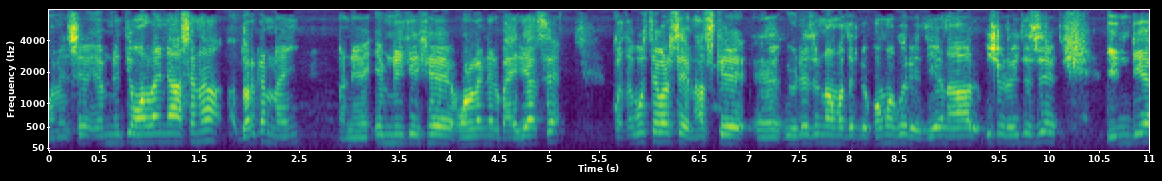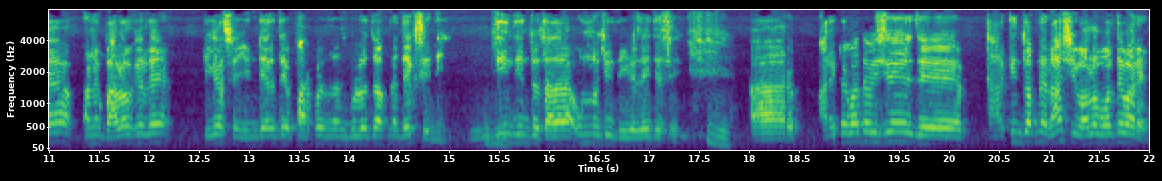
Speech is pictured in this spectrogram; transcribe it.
মানে সে এমনিতে অনলাইনে আসে না, দরকার নাই। মানে এমনিতে সে অনলাইনের বাইরে আছে। কথা বুঝতে পারছেন? আজকে ওইটার জন্য আমাদেরকে ক্ষমা করে দিয়ে আর বিষয়টা হইতেছে ইন্ডিয়া অনেক ভালো খেলে। ঠিক আছে ইন্ডিয়ার যে পারফরমেন্সগুলো তো আপনি দেখছেনই। দিন দিন তো তারা উন্নতির দিকে যাইতেছে। আর আরেকটা কথা হইছে যে তার কিন্তু আপনি রাশি ভালো বলতে পারেন।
